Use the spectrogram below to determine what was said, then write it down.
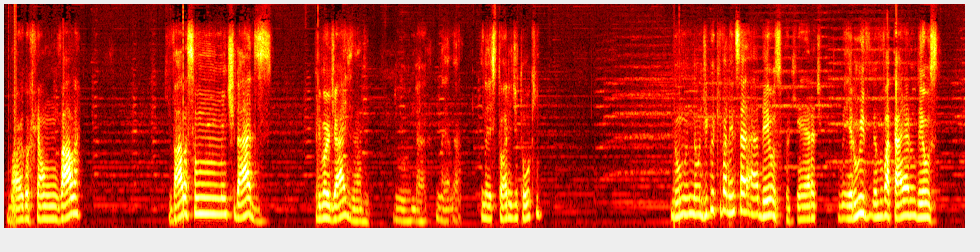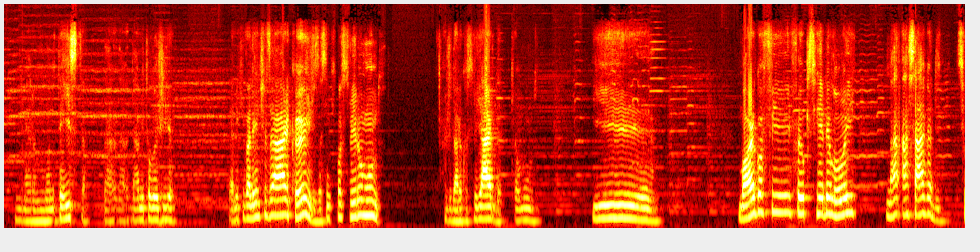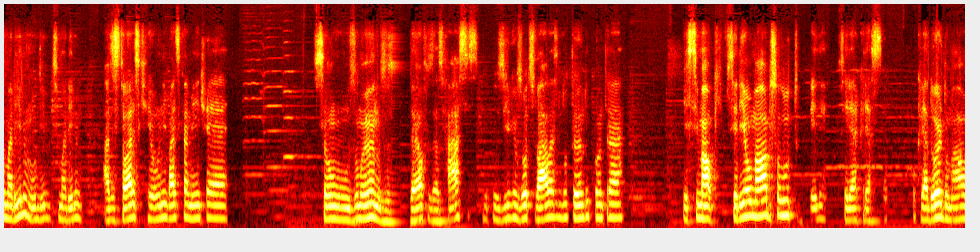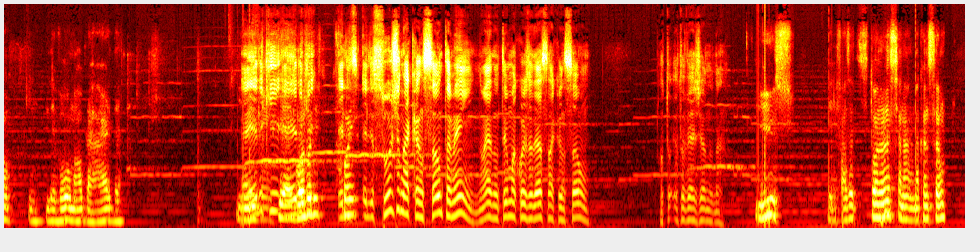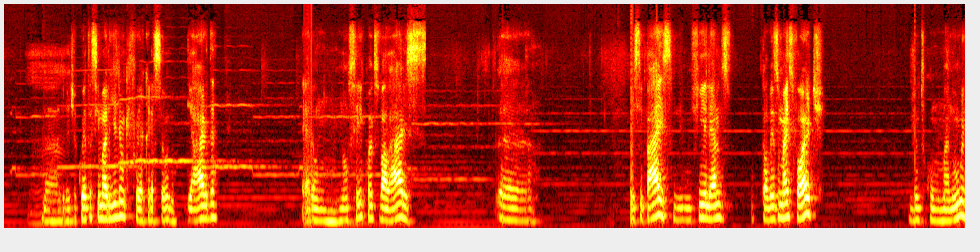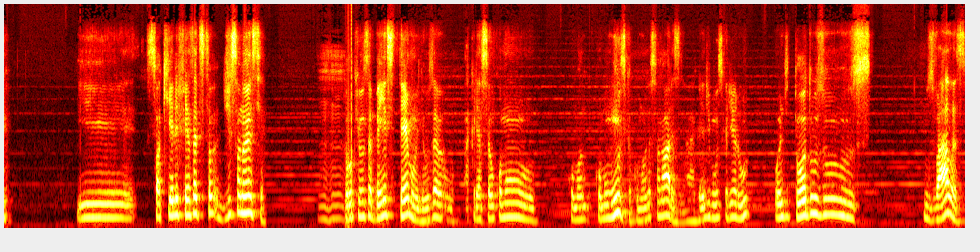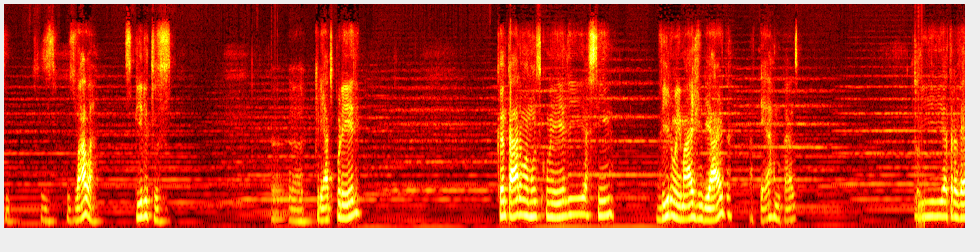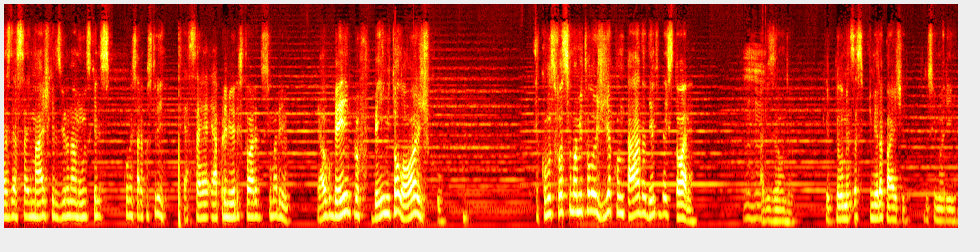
Morgoth é um Vala. Valas são entidades primordiais, né, do, do- da, né, da, da história de Tolkien. Não, não digo equivalentes a, a Deus, porque era tipo, Eru Ilúvatar era um deus, era um monoteísta da, da, da mitologia. Eram equivalentes a arcanjos, assim, que construíram o mundo. Ajudaram a construir Arda, que é o mundo. E Morgoth foi o que se rebelou e na a saga de Silmarillion, o livro de Silmarillion, as histórias que reúne basicamente é são os humanos, os elfos, as raças, inclusive os outros Valas lutando contra esse mal, que seria o mal absoluto. Ele seria a criação, o criador do mal, que levou o mal para Arda. E- É ele que- é ele que- Ele, ele surge na canção também, não é? Não tem uma coisa dessa na canção? Eu tô, eu tô viajando, né? Isso. Ele faz a dissonância na, na canção da, durante a Quenta Silmarillion, que foi a criação de Arda. Eram não sei quantos Valares ah, principais. Enfim, ele era um dos- talvez o mais forte, junto com Manwë. E só que ele fez a disso- dissonância. Uhum. Tolkien usa bem esse termo, ele usa a criação como, como, como música, como ondas sonoras, né? a grande música de Eru, onde todos os, os Valas, os, os Vala, espíritos ah, criados por ele, cantaram a música com ele e assim viram a imagem de Arda, a Terra, no caso. E através dessa imagem que eles viram na música, eles começaram a construir. Essa é é a primeira história do Silmarillion. É algo bem, bem mitológico. É como se fosse uma mitologia contada dentro da história, a Uhum. visão do. Pelo menos essa primeira parte do Silmarillion.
